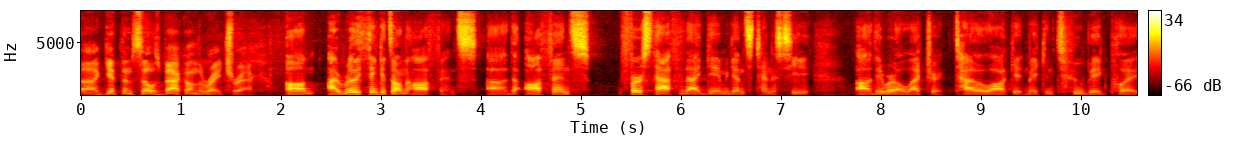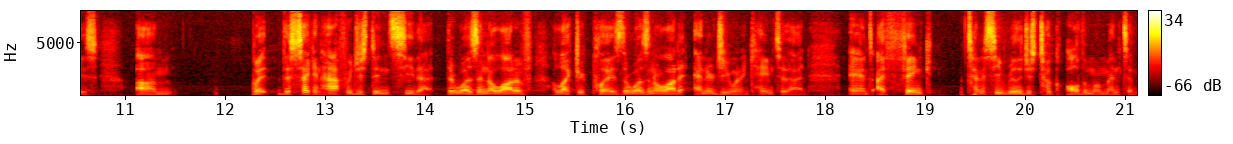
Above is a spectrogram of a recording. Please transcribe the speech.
uh, get themselves back on the right track? Um, I really think it's on the offense. Uh, the offense, first half of that game against Tennessee, uh, they were electric. Tyler Lockett making two big plays. Um, but the second half, we just didn't see that. There wasn't a lot of electric plays. There wasn't a lot of energy when it came to that. And I think Tennessee really just took all the momentum,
